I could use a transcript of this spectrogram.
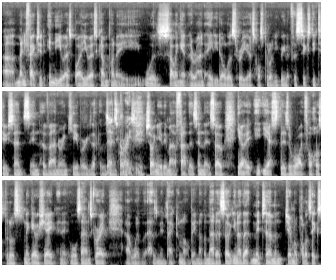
uh, manufactured in the US by a US company, was selling it around eighty dollars for a US hospital, and you can get it for sixty two cents in Havana in Cuba, exactly the that's same product, crazy. showing you the amount of fat that's in there. So, yeah, it, yes, there's a right for hospitals to negotiate, and it all sounds great. Uh, whether that has an impact or not will be another matter. So, you know, that midterm and general politics.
